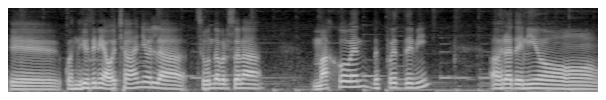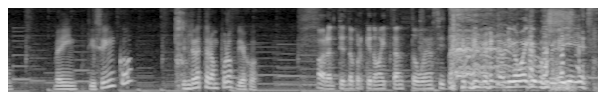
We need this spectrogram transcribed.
eh, cuando yo tenía 8 años, la segunda persona más joven después de mí habrá tenido 25 y el resto eran puros viejos. Ahora entiendo por qué tomáis tanto, weón. Si la única weón que me veía es.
